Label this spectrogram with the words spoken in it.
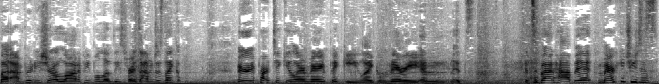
But I'm pretty sure a lot of people love these fries. I'm just like very particular and very picky, like very, and it's it's a bad habit. American cheese is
